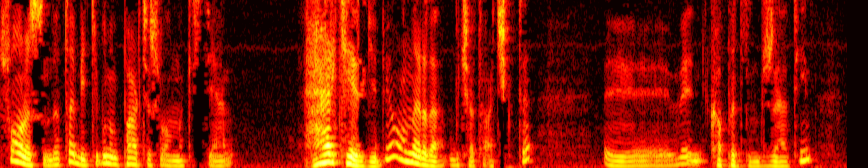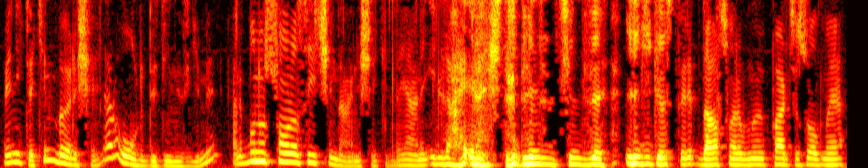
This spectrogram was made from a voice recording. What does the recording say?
Sonrasında tabii ki bunun parçası olmak isteyen herkes gibi onlara da bu çatı açıktı. Ee, ve diyeyim düzelteyim. Ve nitekim böyle şeyler oldu dediğiniz gibi. Yani bunun sonrası için de aynı şekilde. Yani illa eleştirdiğimiz için bize ilgi gösterip daha sonra bunun bir parçası olmaya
